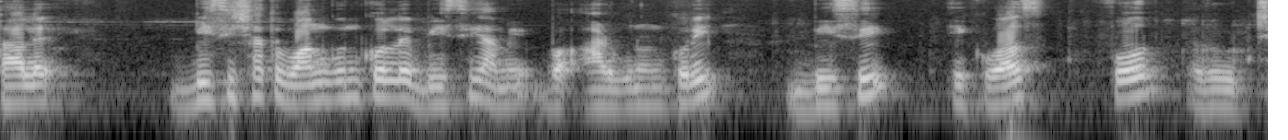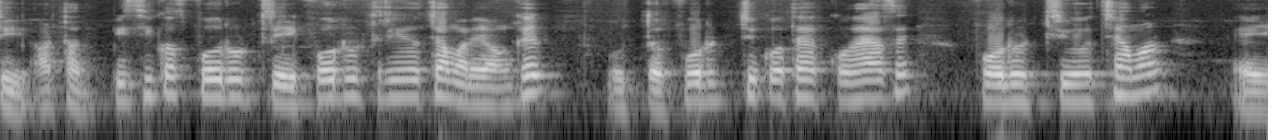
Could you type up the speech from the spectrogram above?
তাহলে বিসির সাথে ওয়ান গুণ করলে বিসি আমি আর গুণন করি। BC equals four root three অর্থাৎ BC equals four root three এই ফোর রুট থ্রি হচ্ছে আমার এই অঙ্কের উত্তর। ফোর রুট থ্রি কোথায় কোথায় আছে? ফোর রুট থ্রি হচ্ছে আমার এই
